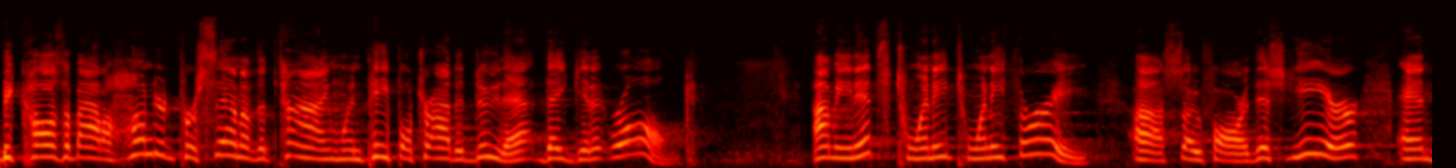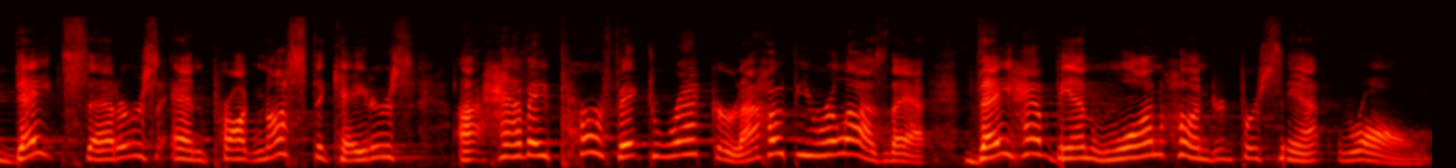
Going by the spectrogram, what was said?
Because about 100% of the time when people try to do that, they get it wrong. I mean, it's 2023 uh, so far this year, and date setters and prognosticators uh, have a perfect record. I hope you realize that. They have been 100% wrong.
